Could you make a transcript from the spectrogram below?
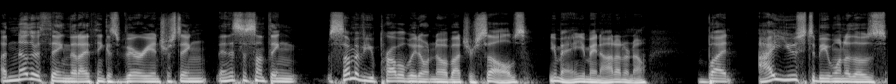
another thing that I think is very interesting, and this is something some of you probably don't know about yourselves. You may, you may not. I don't know. But I used to be one of those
